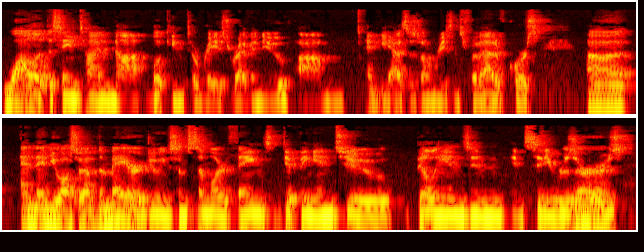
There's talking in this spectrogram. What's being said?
while at the same time not looking to raise revenue. Um, and he has his own reasons for that, of course. Uh, and then you also have the mayor doing some similar things, dipping into billions in, in city reserves,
